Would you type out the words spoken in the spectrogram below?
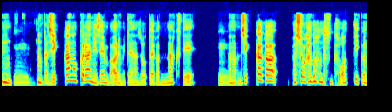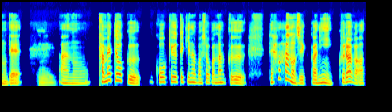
ーうん。なんか実家の蔵に全部あるみたいな状態がなくて、うん。あの、実家が、場所がどんどん変わっていくので、うん。あの、貯めておく高級的な場所がなく、で、母の実家に蔵があっ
